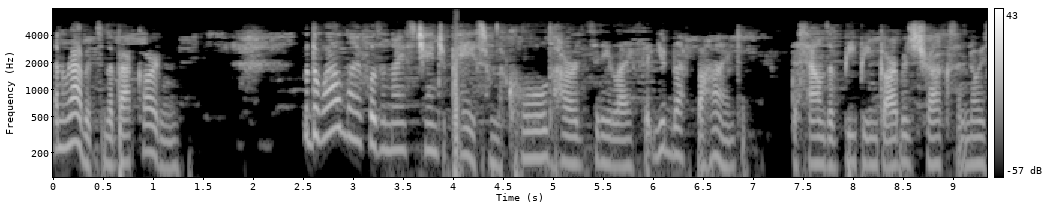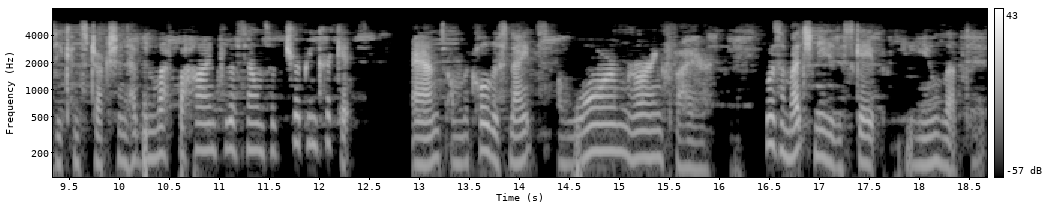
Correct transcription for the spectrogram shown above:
and rabbits in the back garden. But the wildlife was a nice change of pace from the cold, hard city life that you'd left behind. The sounds of beeping garbage trucks and noisy construction had been left behind for the sounds of chirping crickets, and, on the coldest nights, a warm, roaring fire. It was a much needed escape. And you loved it.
